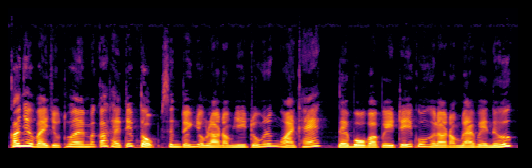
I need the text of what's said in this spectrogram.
Có như vậy chủ thuê mới có thể tiếp tục xin tuyển dụng lao động di trú nước ngoài khác để bù vào vị trí của người lao động đã về nước.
